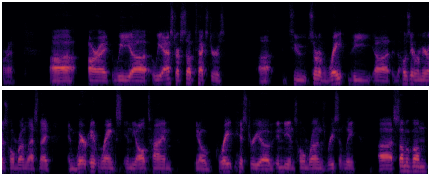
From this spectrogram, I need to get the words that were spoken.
All right, uh, all right. We uh, we asked our subtexters uh, to sort of rate the, uh, Jose Ramirez home run last night and where it ranks in the all-time, you know, great history of Indians home runs recently. Uh, some of them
